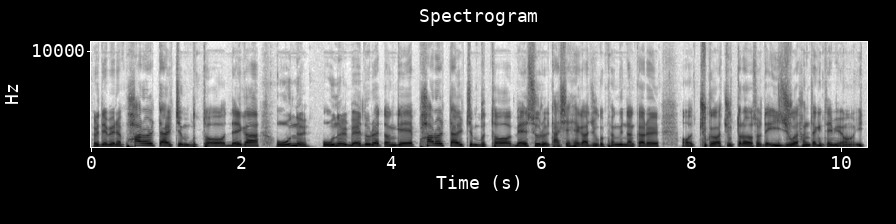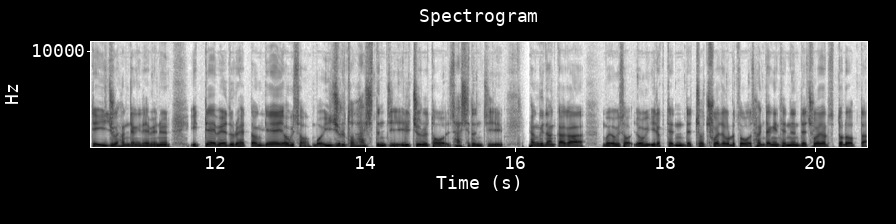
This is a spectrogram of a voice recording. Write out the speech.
그렇게 되면 8월 달쯤부터 내가 오늘 오늘 매도를 했던 게 8월 달쯤부터 매수를 다시 해가지고 평균 단가를 어, 주가가 쭉 떨어졌을 때 2주가 상장이 되면 이때 2주가 상장이 되면은 이때 매도를 했던 게 여기서 뭐 2주를 더 사시든지 1주를 더 사시든지 평균 단가가 뭐 여기서 여기 이렇게 됐는데 저 추가적으로 또 상장이 됐는데 추가적으로 또 떨어졌다.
